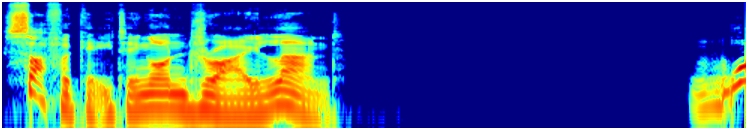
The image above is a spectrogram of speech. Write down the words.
suffocating on dry land. What?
